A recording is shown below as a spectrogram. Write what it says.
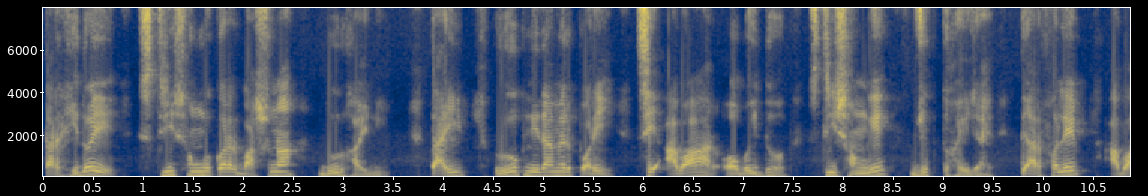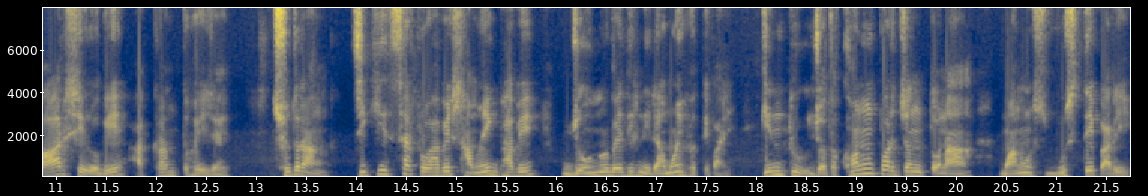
তার হৃদয়ে স্ত্রী সঙ্গ করার বাসনা দূর হয়নি। তাই রোগ নিরামের পরেই সে আবার অবৈধ স্ত্রী সঙ্গে যুক্ত হয়ে যায়। তার ফলে আবার সে রোগে আক্রান্ত হয়ে যায়। সুতরাং চিকিৎসার প্রভাবে সাময়িকভাবে যৌন ব্যাধির নিরাময় হতে পারে। কিন্তু যতক্ষণ পর্যন্ত না মানুষ বুঝতে পারে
